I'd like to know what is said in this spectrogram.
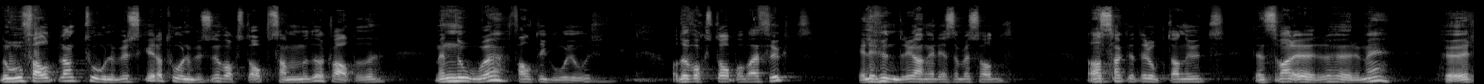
Noe falt blant tornebusker, og tornebuskene vokste opp sammen med det og kvalte det. Men noe falt i god jord, og det vokste opp og bar frukt, hele hundre ganger det som ble sådd. Da han sagt dette, ropte han ut, den som har ører å høre med, hør.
